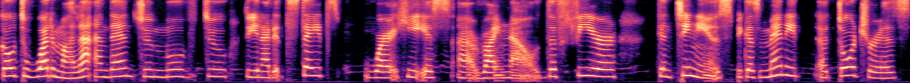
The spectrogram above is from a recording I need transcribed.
go to Guatemala and then to move to the United States where he is uh, right now. The fear continues because many uh, torturers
